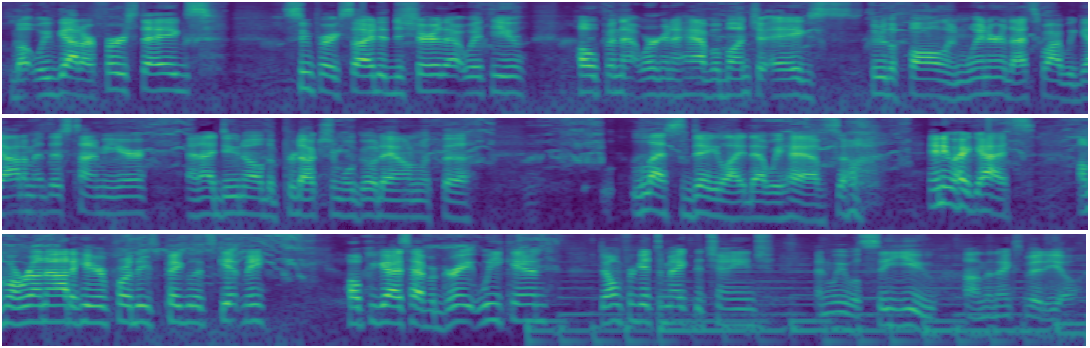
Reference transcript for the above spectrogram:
but we've got our first eggs. Super excited to share that with you. Hoping that we're gonna have a bunch of eggs through the fall and winter. That's why we got them at this time of year. And I do know the production will go down with the less daylight that we have. So Anyway, guys, I'm gonna run out of here before these piglets get me. Hope you guys have a great weekend. Don't forget to make the change, and we will see you on the next video.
